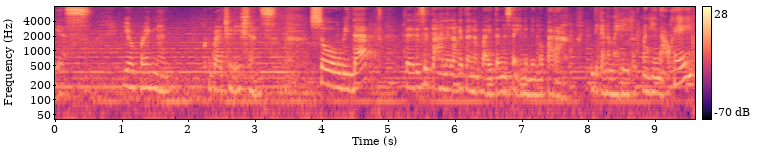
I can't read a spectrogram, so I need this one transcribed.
Yes, you're pregnant. Congratulations. So with that, reresetahan na lang kita ng vitamins na inumin mo para hindi ka na mahilot manghina, okay?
